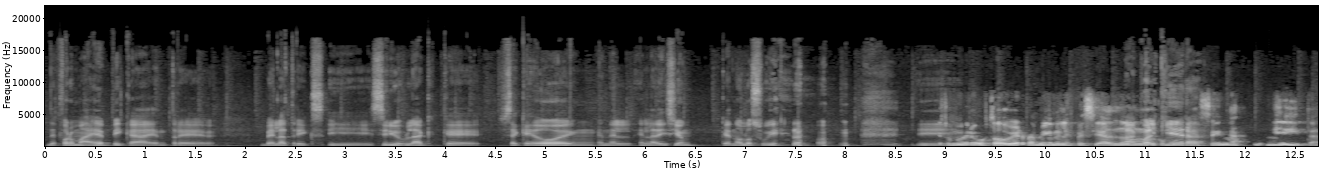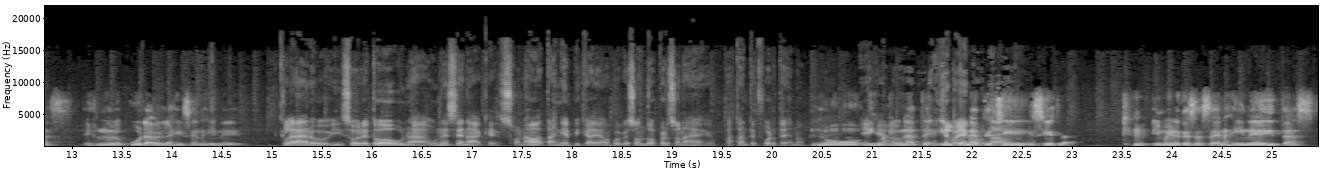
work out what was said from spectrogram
de forma épica entre Bellatrix y Sirius Black que se quedó en, en, el, en la edición, que no lo subieron. y... Eso me hubiera gustado ver también en el especial, ¿no? A cualquiera. escenas inéditas. Es una locura ver las escenas inéditas. Claro, y sobre todo una, una, escena que sonaba tan épica, digamos, porque son dos personajes bastante fuertes, ¿no? No, imagínate, imagínate si, si imagínate esas escenas inéditas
